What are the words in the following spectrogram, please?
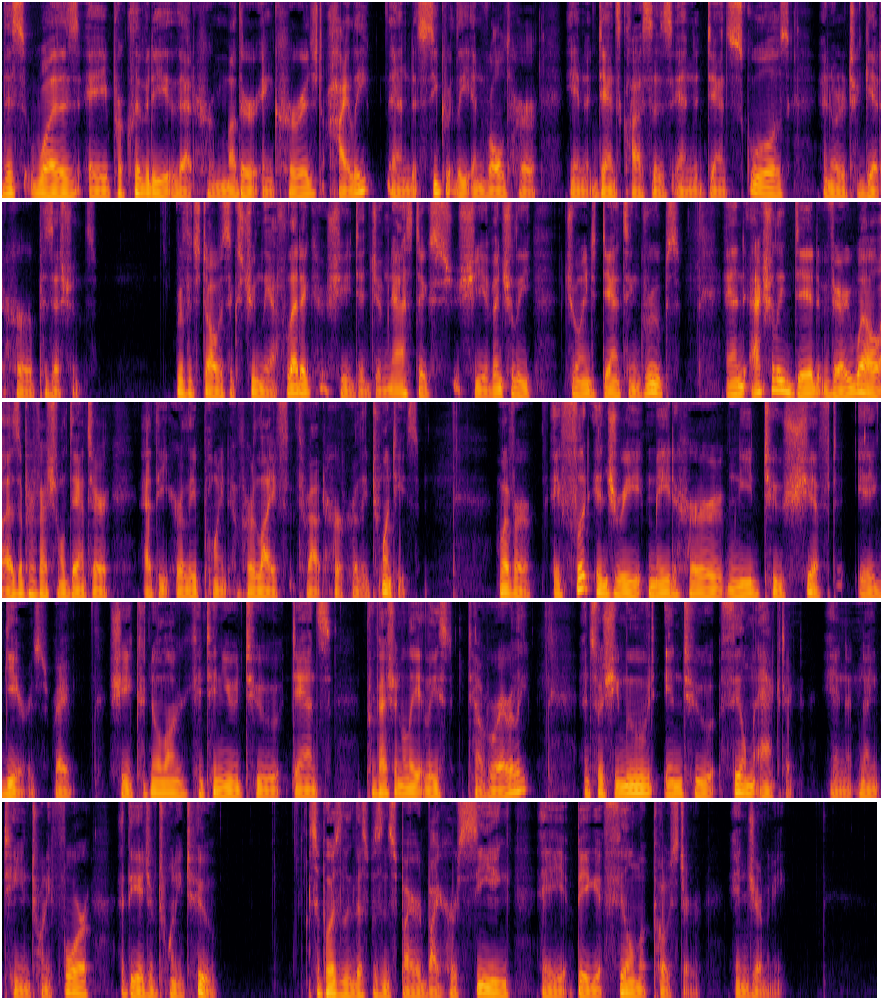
This was a proclivity that her mother encouraged highly and secretly enrolled her in dance classes and dance schools in order to get her positions. Riefenstahl was extremely athletic. She did gymnastics. She eventually joined dancing groups and actually did very well as a professional dancer at the early point of her life throughout her early 20s. However, a foot injury made her need to shift uh, gears, right? She could no longer continue to dance professionally, at least temporarily. And so she moved into film acting in 1924 at the age of 22. Supposedly, this was inspired by her seeing a big film poster in Germany.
